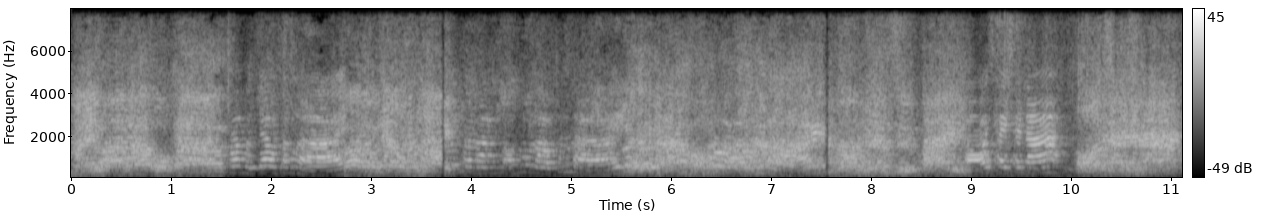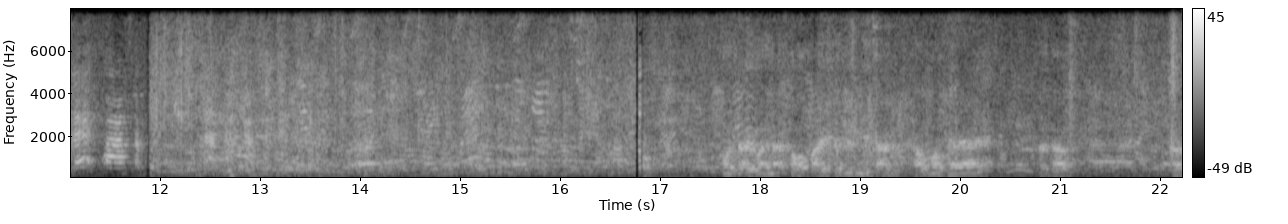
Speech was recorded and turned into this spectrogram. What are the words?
ในวาระโอกาส ข้าพเจ้าทั้งหลายข้าพเจ้าทั้งหลายพลังของพวกเราทั้งหลายพลังของพวกเราทั้งหลายขอเรียนสืบไป ขอชัยชนะ ขอชัยชนะ และความสำเร็จเข้าใจว่านัดต่อไปจะไม่มีการคำว่าแพ้นะครับเอ่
